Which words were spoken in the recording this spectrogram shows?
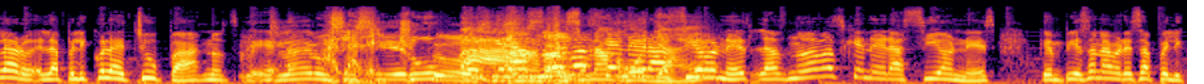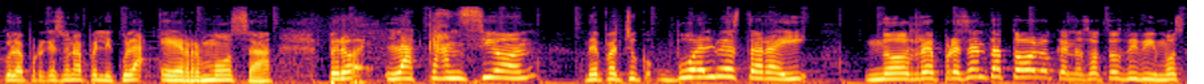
claro, en la película de Chupa, nos, eh, Claro, sí es cierto. chupa. las Ah, nuevas joya, ¿eh? generaciones, las nuevas generaciones que empiezan a ver esa película porque es una película hermosa, pero la canción de Pachuco vuelve a estar ahí. Nos representa todo lo que nosotros vivimos,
